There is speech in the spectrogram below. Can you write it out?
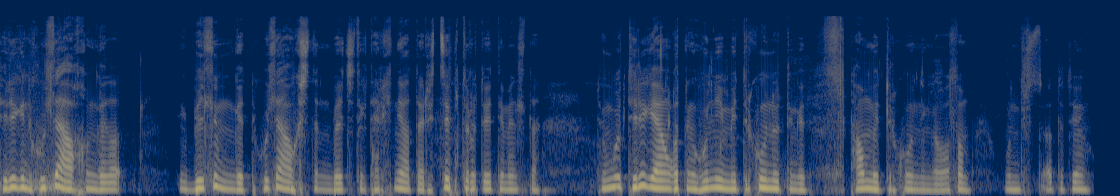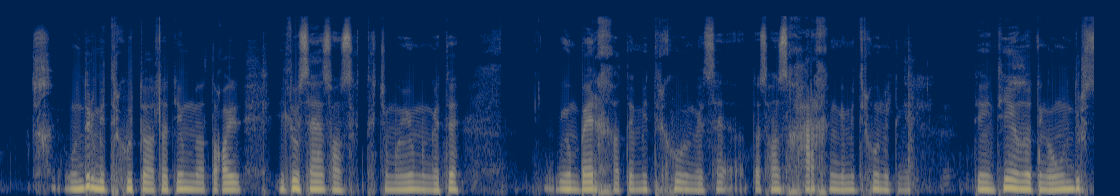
тэрийг нь хүлээ авах ингээд яг бэлэн ингээд хүлээ авахч нар нь байждаг тархины одоо рецепторууд байд юм л да. Тэнгүү тэрийг янгууд ингээ хүний мэдрэхүүнүүд ингээд 5 мэдрэхүүн ингээ улам өндөр одоо тийм өндөр мэдрэхүүтэй болоод юм одоо гоё илүү сайн сонсогдох ч юм уу юм ингээ те юм барих одоо мэдрэхүү ингээ одоо сонсох харах ингээ мэдрэхүүнүүд ингээ тийм тийм юмнууд ингээ өндөрс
